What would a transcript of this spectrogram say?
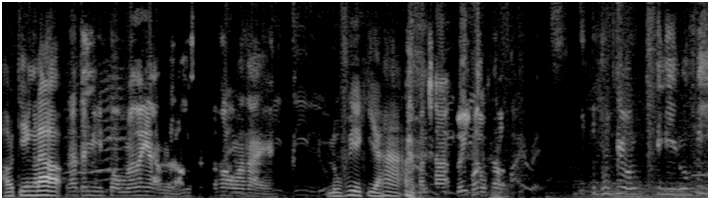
เอาจริงแล้วน่าจะมีปมแล้วสักอย่างเหรอต้องเอามาใส่ลูฟี่เกียร์ห้ามันชาเฮ้ยลูกโยนดีลูฟี่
